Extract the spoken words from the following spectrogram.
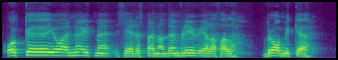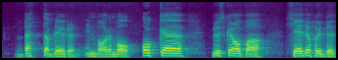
Och eh, jag är nöjd med kedjespännan. Den blev i alla fall bra mycket bättre blev den än vad den var. Och eh, nu skrapar kedjeskyddet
